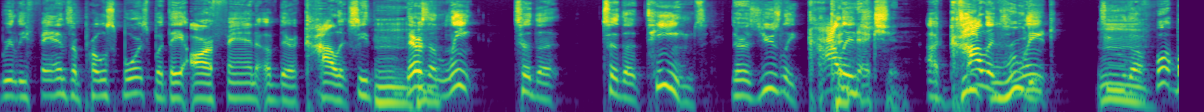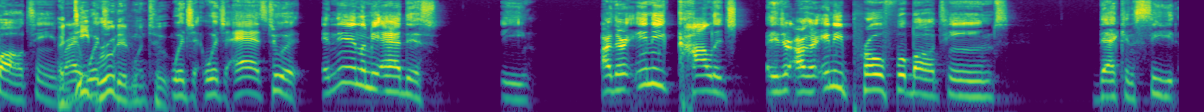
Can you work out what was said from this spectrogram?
really fans of pro sports, but they are a fan of their college. See, mm-hmm. there's a link to the to the teams. There's usually college Connection. a college Deep-rooted. link to the mm. football team, A right? deep rooted one too. which which adds to it. And then let me add this: E, are there any college? There, are there any pro football teams that can seat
